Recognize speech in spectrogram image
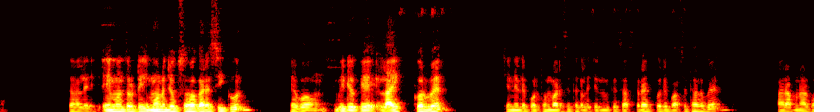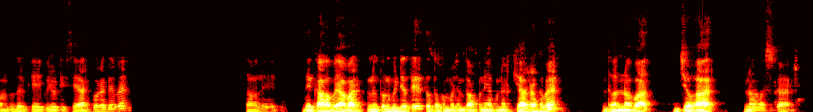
তাহলে এই মন্ত্রটি মনোযোগ সহকারে শিখুন এবং ভিডিওকে লাইক করবেন। চ্যানেলে প্রথমবার এসে থাকলে চ্যানেলকে সাবস্ক্রাইব করে পাশে থাকবেন আর আপনার বন্ধুদেরকে এই ভিডিওটি শেয়ার করে দেবেন। তাহলে দেখা হবে আবার নতুন ভিডিওতে। ততক্ষণ পর্যন্ত আপনি আপনার খেয়াল রাখবেন। ধন্যবাদ, জোহার, নমস্কার।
